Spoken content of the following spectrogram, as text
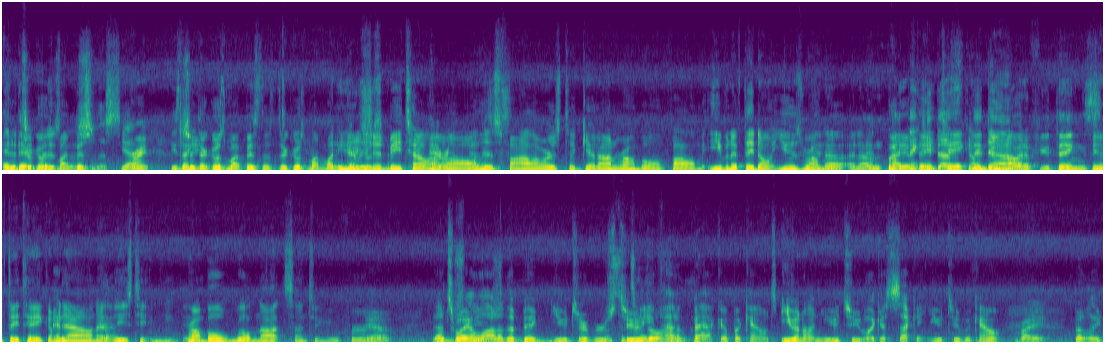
and it's there a goes my business. business. Yeah, Right. He's like, So- there goes my business, there goes my money. He there should be telling every all his followers to get on Rumble and follow him, even if they don't use And, Rumble. uh, and, uh, And- But I if think they he does, take 'em they down- do quite a few things. if they take him And- down, yeah. at least he, Rumble will not censor you for. Yeah. That's your why a lot of the big YouTubers That's too, they'll have backup accounts, even on YouTube, like a second YouTube account. right. But like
